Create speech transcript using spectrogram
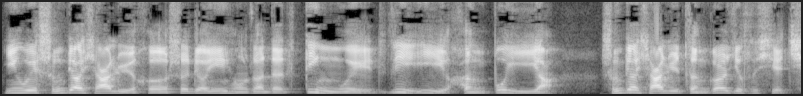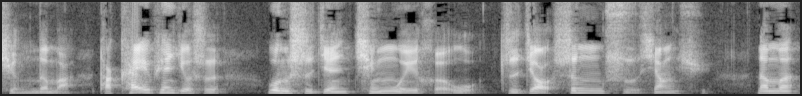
因为《神雕侠侣》和《射雕英雄传》的定位立意很不一样。《神雕侠侣》整个就是写情的嘛，它开篇就是问世间情为何物，只叫生死相许。那么，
